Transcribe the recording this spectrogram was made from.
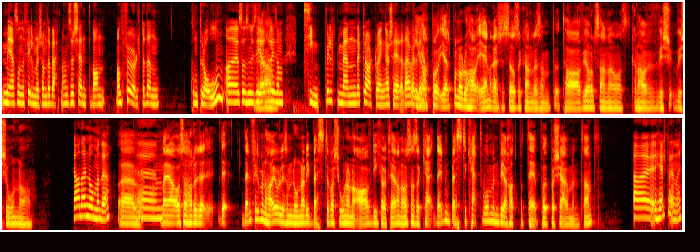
med sånne filmer som The Batman, så kjente man Man følte den kontrollen. Sånn som du sier, Ja. at det liksom simpelt, men det klarte å engasjere deg veldig. Det hjelper, hjelper når du har én regissør som kan liksom ta avgjørelsene og kan ha vis, visjon og Ja, det er noe med det. um, um, Men ja, og så hadde det, det Den filmen har jo liksom noen av de beste versjonene av de karakterene også. Sånn så, det er den beste Catwoman vi har hatt på, på, på skjermen, sant? Jeg er helt enig.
